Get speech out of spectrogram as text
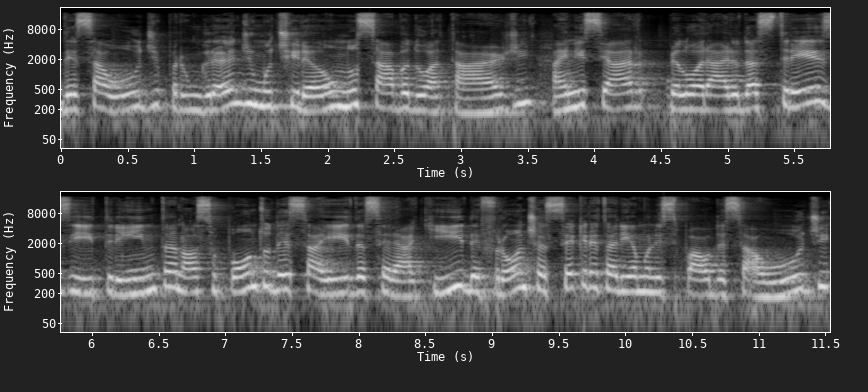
de Saúde para um grande mutirão no sábado à tarde, a iniciar pelo horário das 13h30. Nosso ponto de saída será aqui, de frente à Secretaria Municipal de Saúde.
